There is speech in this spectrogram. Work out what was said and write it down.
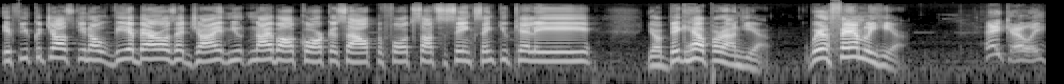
if you could just, you know, via barrels that giant mutant eyeball corkus out before it starts to sink. Thank you, Kelly. You're a big help around here. We're a family here. Hey, Kelly.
